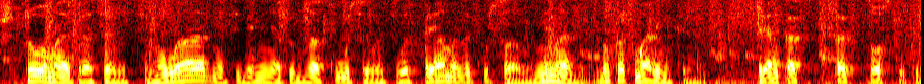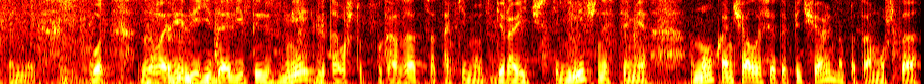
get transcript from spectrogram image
Что, моя красавица? Ну ладно тебе меня тут закусывать. Вот прямо закусала. Не надо. Ну, как маленькая. Прям как, как с соской ты со мной. Вот. Заводили ядовитых змей для того, чтобы показаться такими вот героическими личностями. Ну, кончалось это печально, потому что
